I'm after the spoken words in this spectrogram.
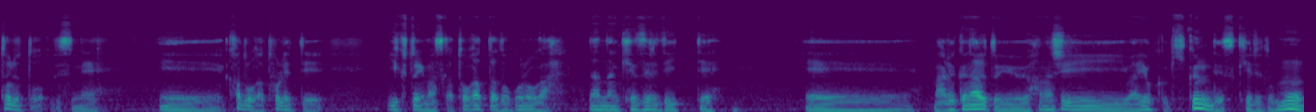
取るとですね、えー、角が取れていくと言いますか、尖ったところがだんだん削れていって、えー、丸くなるという話はよく聞くんですけれども、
